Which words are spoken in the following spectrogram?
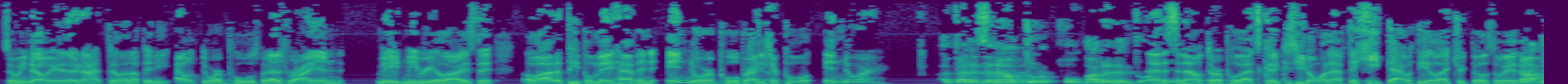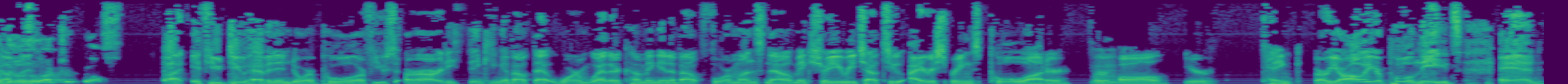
So we know here they're not filling up any outdoor pools, but as Ryan made me realize that a lot of people may have an indoor pool. Brian, yeah. is your pool indoor? Uh, that is an outdoor pool, not an indoor. That is an outdoor pool. That's good because you don't want to have to heat that with the electric bills the way not with those electric bills. But if you do have an indoor pool, or if you are already thinking about that warm weather coming in about four months now, make sure you reach out to Irish Springs Pool Water for mm. all your tank or your all of your pool needs and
